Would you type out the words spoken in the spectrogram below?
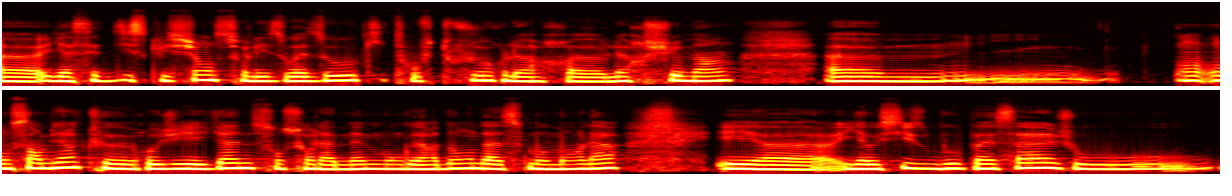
Il y a cette discussion sur les oiseaux qui trouvent toujours leur, leur chemin. Euh, on, sent bien que Roger et Yann sont sur la même longueur d'onde à ce moment-là. Et euh, il y a aussi ce beau passage où,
